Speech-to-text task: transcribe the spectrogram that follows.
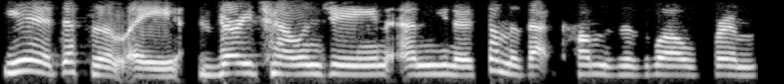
Yeah, definitely. Very challenging and you know some of that comes as well from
